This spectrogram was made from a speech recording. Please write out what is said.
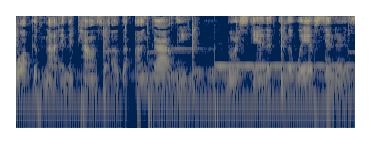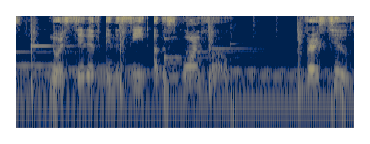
walketh not in the counsel of the ungodly, nor standeth in the way of sinners, nor sitteth in the seat of the scornful. Verse 2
